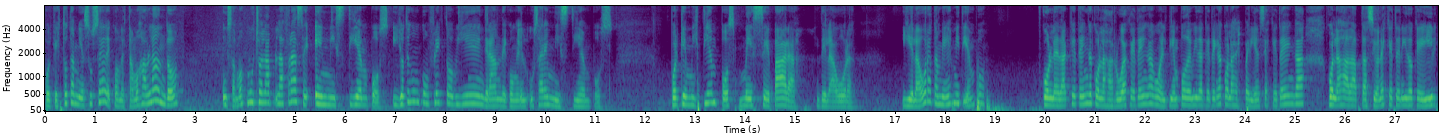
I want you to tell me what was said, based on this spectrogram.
porque esto también sucede cuando estamos hablando, usamos mucho la, frase en mis tiempos. Y yo tengo un conflicto bien grande con el usar en mis tiempos, porque mis tiempos me separa de la hora y el ahora también es mi tiempo con la edad que tenga, con las arrugas que tenga, con el tiempo de vida que tenga, con las experiencias que tenga, con las adaptaciones que he tenido que ir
